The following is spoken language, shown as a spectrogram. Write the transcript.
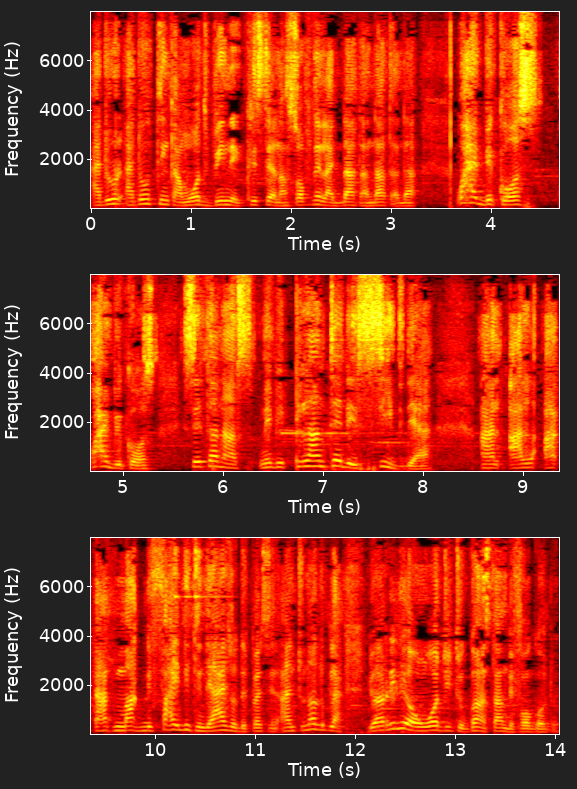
I don't I don't think I'm worth being a Christian or something like that and that and that. Why? Because why? Because Satan has maybe planted a seed there and, and magnified it in the eyes of the person and to not look like you are really unworthy to go and stand before God. Oh.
